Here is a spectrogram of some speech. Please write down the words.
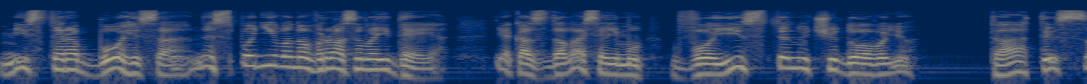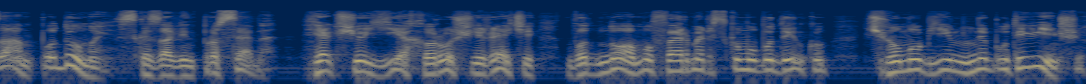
містера Богіса несподівано вразила ідея, яка здалася йому воістину чудовою. Та ти сам подумай, сказав він про себе. Якщо є хороші речі в одному фермерському будинку, чому б їм не бути в інших?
